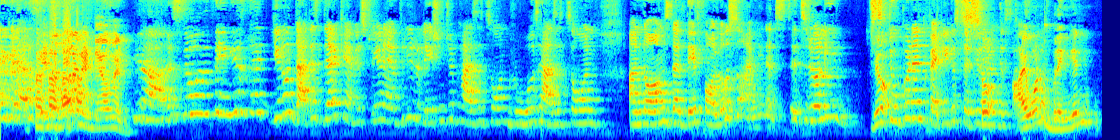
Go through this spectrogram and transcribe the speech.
I guess. It's more an endearment. Yeah, so the thing is that, you know, that is their chemistry, and every relationship has its own rules, has its own uh, norms that they follow. So, I mean, it's it's really You know, stupid and petty to sit here So and discuss. I want to bring in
